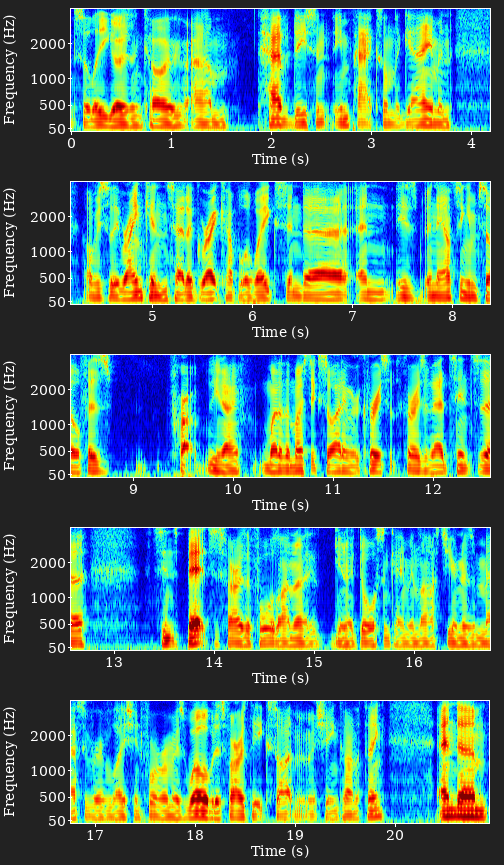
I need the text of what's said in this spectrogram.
Soligos and co. Um, have decent impacts on the game. And obviously, Rankine's had a great couple of weeks and uh, and is announcing himself as you know one of the most exciting recruits that the Crows have had since. Uh, since Betts, as far as a forward line, I know you know Dawson came in last year and was a massive revelation for him as well. But as far as the excitement machine kind of thing, and um,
